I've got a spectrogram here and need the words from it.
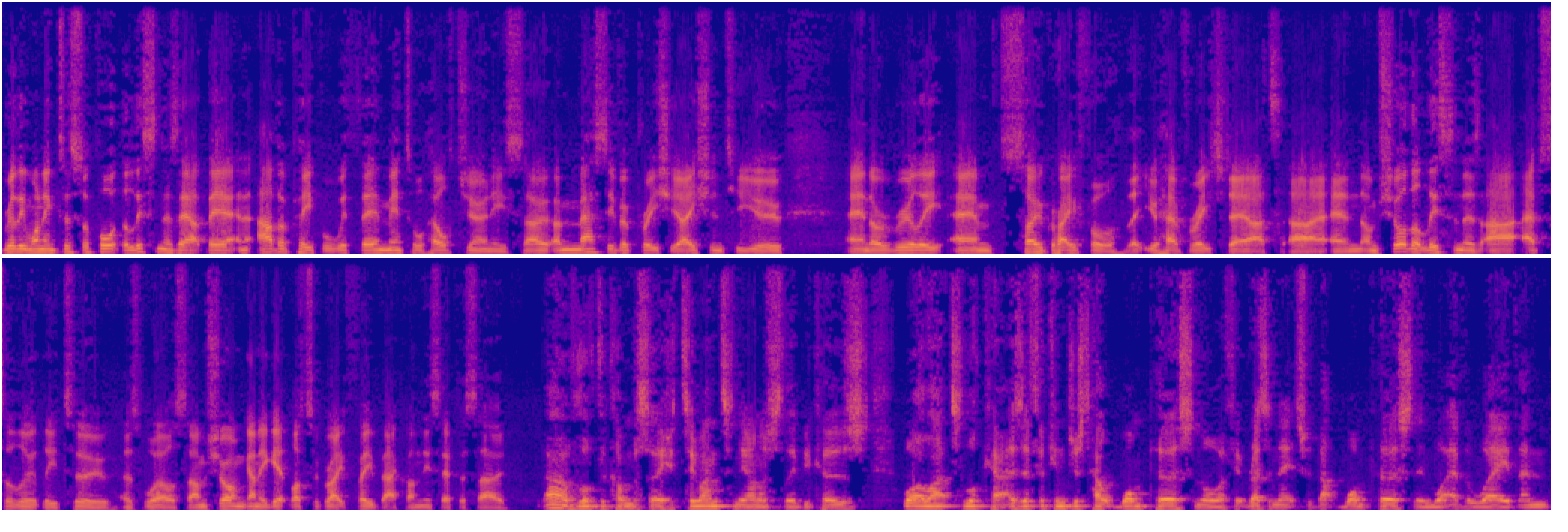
really wanting to support the listeners out there and other people with their mental health journeys. So, a massive appreciation to you. And I really am so grateful that you have reached out. Uh, and I'm sure the listeners are absolutely too, as well. So I'm sure I'm going to get lots of great feedback on this episode. I've loved the conversation too, Anthony, honestly, because what I like to look at is if it can just help one person or if it resonates with that one person in whatever way, then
